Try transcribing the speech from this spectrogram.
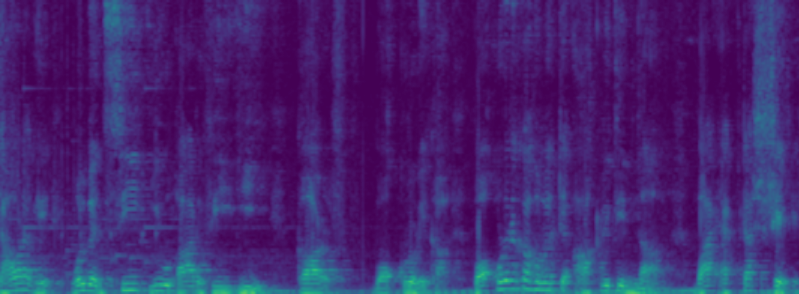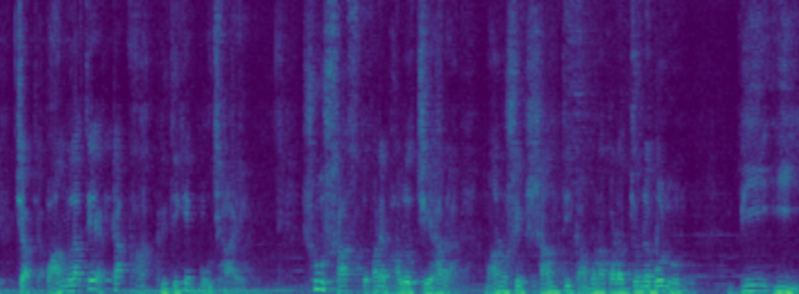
যাওয়ার আগে বলবেন সি ইউ আর ভিই কার্ভ বক্ররেখা। বক্ররেখা হলো একটি আকৃতির নাম বা একটা শেপ যা বাংলাতে একটা আকৃতিকে বোঝায়। সুস্বাস্থ্য মানে ভালো চেহারা, মানসিক শান্তি কামনা করার জন্য বলুন বিই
